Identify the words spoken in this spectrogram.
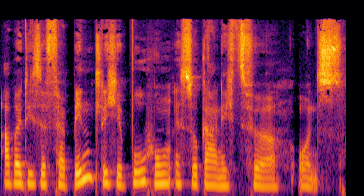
aber diese verbindliche Buchung ist so gar nichts für uns.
